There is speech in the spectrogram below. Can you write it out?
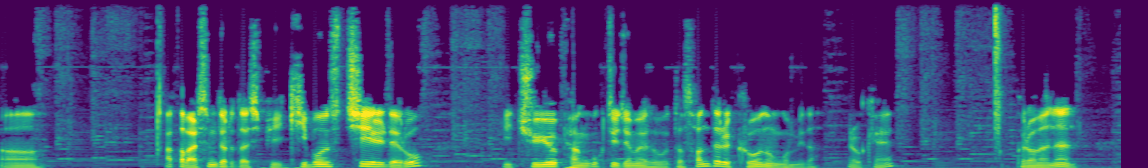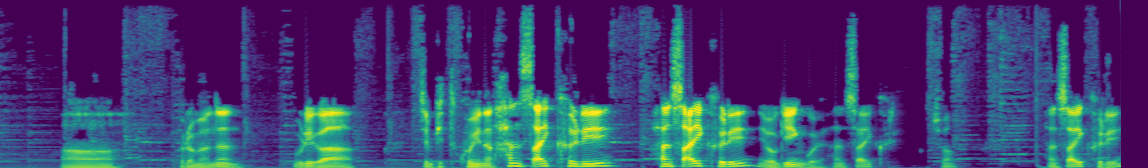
어, 아까 말씀드렸다시피 기본 수치일대로 이 주요 변곡 지점에서부터 선들을 그어 놓은 겁니다. 이렇게 그러면은 어, 그러면은 우리가 지금 비트코인은 한 사이클이 한 사이클이 여기인 거예요. 한 사이클이 그렇죠? 한 사이클이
